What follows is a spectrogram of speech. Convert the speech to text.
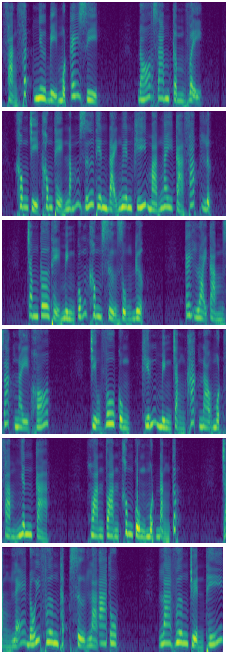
phản phất như bị một cái gì. Đó giam cầm vậy. Không chỉ không thể nắm giữ thiên đại nguyên khí mà ngay cả pháp lực. Trong cơ thể mình cũng không sử dụng được. Cái loại cảm giác này khó. Chịu vô cùng, khiến mình chẳng khác nào một phàm nhân cả. Hoàn toàn không cùng một đẳng cấp. Chẳng lẽ đối phương thật sự là A Tu? La Vương chuyển thế,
